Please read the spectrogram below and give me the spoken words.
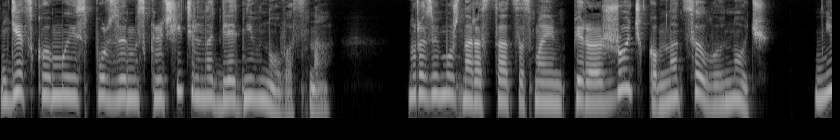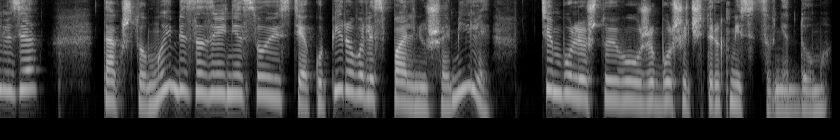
Детскую мы используем исключительно для дневного сна. Но разве можно расстаться с моим пирожочком на целую ночь? Нельзя. Так что мы без зазрения совести оккупировали спальню Шамиля, тем более, что его уже больше четырех месяцев нет дома.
